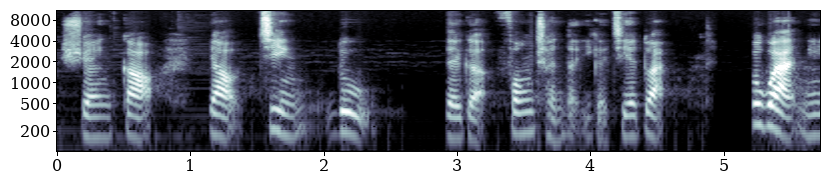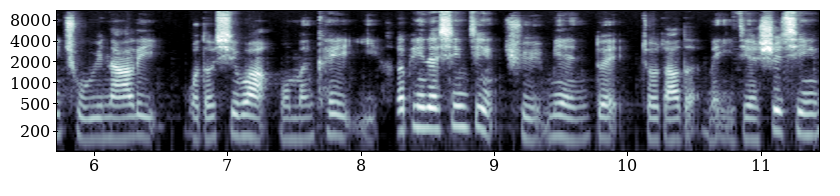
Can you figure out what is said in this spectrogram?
宣告要进入这个封城的一个阶段。不管你处于哪里，我都希望我们可以以和平的心境去面对周遭的每一件事情。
